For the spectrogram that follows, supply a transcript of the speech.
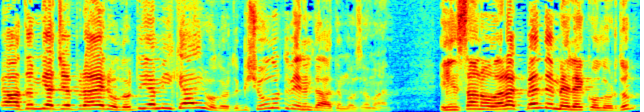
e adım ya Cebrail olurdu ya Mikail olurdu. Bir şey olurdu benim de adım o zaman. İnsan olarak ben de melek olurdum.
